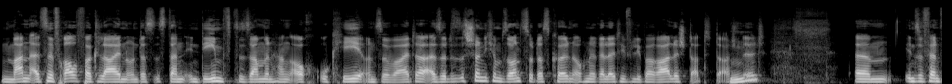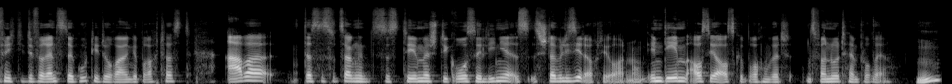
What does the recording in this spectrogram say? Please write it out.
Mann als eine Frau verkleiden und das ist dann in dem Zusammenhang auch okay und so weiter. Also das ist schon nicht umsonst so, dass Köln auch eine relativ liberale Stadt darstellt. Mm. Ähm, insofern finde ich die Differenz da gut, die du reingebracht hast. Aber das ist sozusagen systemisch die große Linie, es, es stabilisiert auch die Ordnung, indem aus ihr ausgebrochen wird, und zwar nur temporär. Hm.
